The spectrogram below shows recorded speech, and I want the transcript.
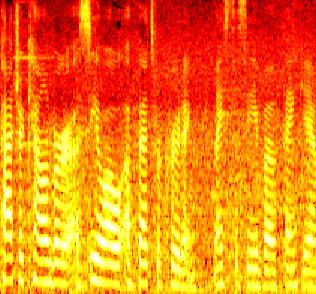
Patrick Kellenberger, COO of Betts Recruiting. Nice to see you both. Thank you.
